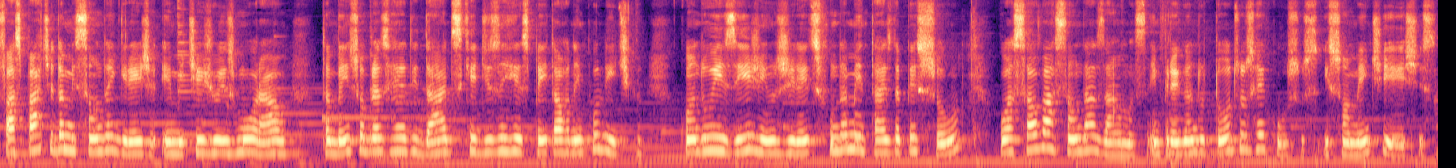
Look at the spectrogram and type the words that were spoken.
Faz parte da missão da Igreja emitir juízo moral também sobre as realidades que dizem respeito à ordem política, quando exigem os direitos fundamentais da pessoa ou a salvação das almas, empregando todos os recursos, e somente estes,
